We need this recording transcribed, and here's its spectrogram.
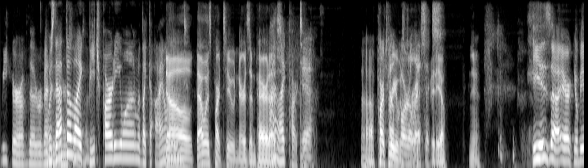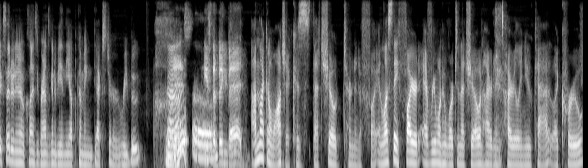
weaker of the Revenge. was of the that the Nerds like films. beach party one with like the island? No, that was part two. Nerds in Paradise. I like part two. Yeah. Uh, part three was Coral direct to Essex. He is uh, Eric. You'll be excited to know Clancy Brown's going to be in the upcoming Dexter reboot. Oh. He's the big bad. I'm not gonna watch it because that show turned into fi- unless they fired everyone who worked in that show and hired an entirely new cat like crew.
